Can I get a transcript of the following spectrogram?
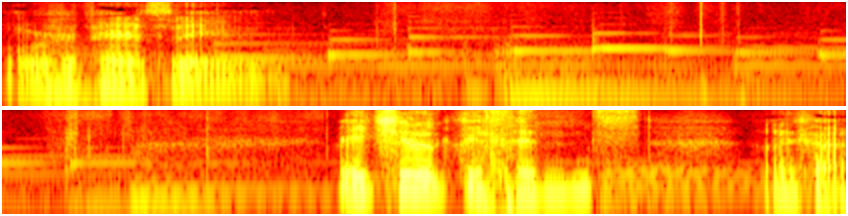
What were her parents' name? Rachel Griffiths. Okay.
